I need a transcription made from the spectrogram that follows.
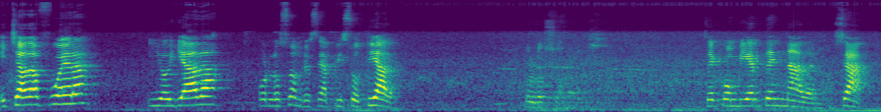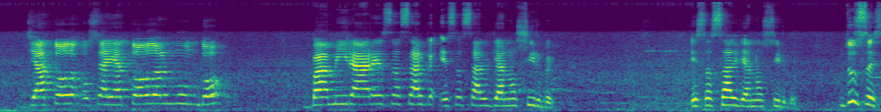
echada afuera y hollada por los hombres, o sea, pisoteada por los hombres. Se convierte en nada, ¿no? O sea, ya todo, o sea, ya todo el mundo va a mirar esa sal, esa sal ya no sirve. Esa sal ya no sirve. Entonces,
